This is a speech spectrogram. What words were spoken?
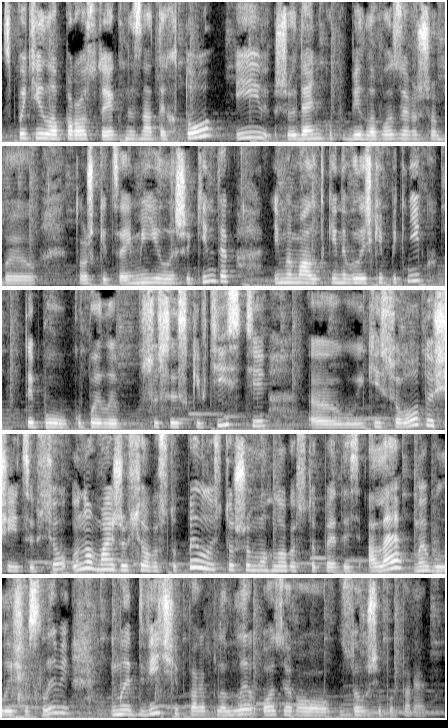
спотіла просто як не знати хто, і швиденько побігла в озеро, щоб трошки це. І ми їли ще кіндер, і ми мали такий невеличкий пікнік. Типу, купили сосиски в тісті, е, якісь солодощі, і це все. Воно майже все розтопилось, то що могло розтопитись, але ми були щасливі. Ми двічі перепливли озеро вздовж і поперек.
